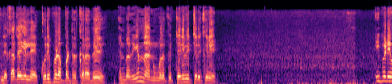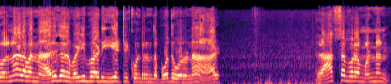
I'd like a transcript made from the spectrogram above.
இந்த கதையில் குறிப்பிடப்பட்டிருக்கிறது என்பதையும் நான் உங்களுக்கு தெரிவித்திருக்கிறேன். இப்படி ஒரு நாள் அவன் அருகர் வழிபாடு இயற்றிக் கொண்டிருந்த போது ஒரு நாள் ராசபுர மன்னன்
